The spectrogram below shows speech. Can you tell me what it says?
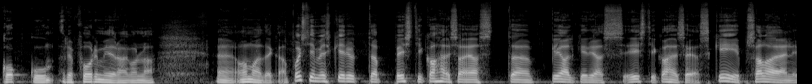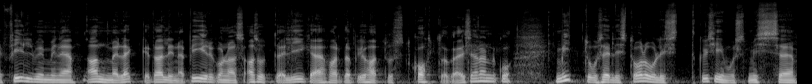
kokku Reformierakonna omadega. Postimees kirjutab Eesti kahesajast äh, pealkirjas Eesti kahesaja skeep, salajane filmimine, andmelekke Tallinna piirkonnas, asutaja liige ähvardab juhatust kohtuga ja seal on nagu mitu sellist olulist küsimust, mis äh,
